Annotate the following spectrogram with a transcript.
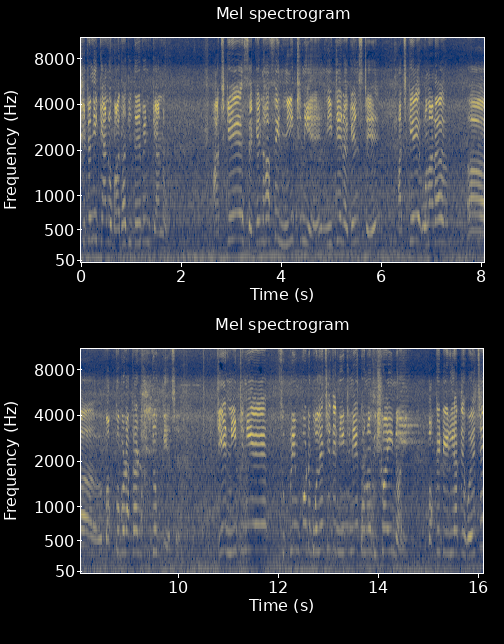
সেটা নিয়ে কেন বাধা দিতে দেবেন কেন? আজকে সেকেন্ড হাফে নিট নিয়ে নিটের এগেনস্টে আজকে ওনারা বক্তব্য রাখার সুযোগ দিয়েছেন। যে নিট নিয়ে সুপ্রিম কোর্ট বলেছে যে নিট নিয়ে কোনো বিষয়ই নয়। পকেট এরিয়াতে হয়েছে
